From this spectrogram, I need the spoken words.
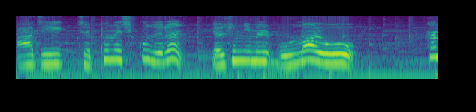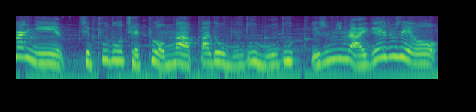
아직 제프네 식구들은 예수님을 몰라요. 하나님, 제프도 제프 엄마 아빠도 모두 모두 예수님을 알게 해주세요.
